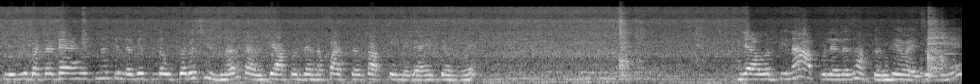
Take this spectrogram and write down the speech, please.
आपले जे बटाटे आहेत ना ते लगेच लवकरच शिजणार कारण की आपण त्यांना पातळ काप केलेले आहे त्यामुळे. यावरती ना आपल्याला झाकण ठेवायचं आहे.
